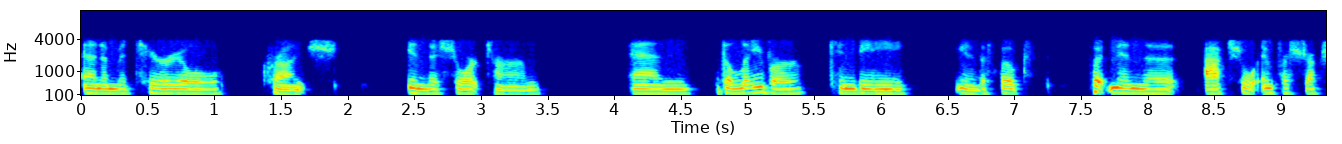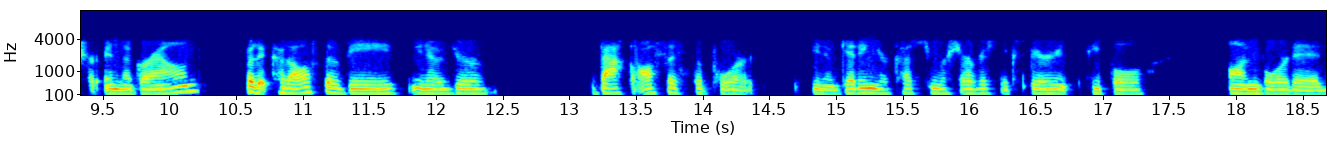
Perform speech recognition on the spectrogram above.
and a material crunch in the short term. And the labor can be, you know, the folks putting in the actual infrastructure in the ground, but it could also be, you know, your back office support, you know, getting your customer service experience people onboarded,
